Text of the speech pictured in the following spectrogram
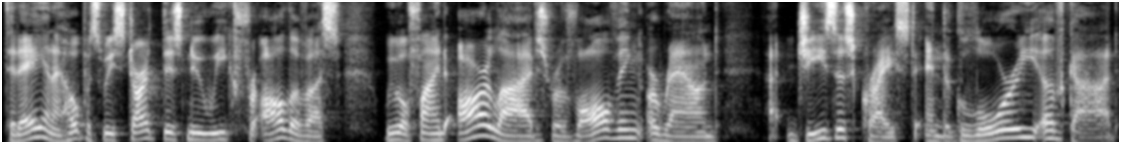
today, and I hope as we start this new week for all of us, we will find our lives revolving around Jesus Christ and the glory of God.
